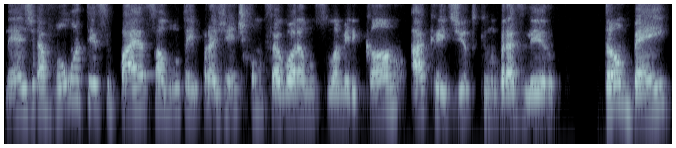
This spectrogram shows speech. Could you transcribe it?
né? Já vão antecipar essa luta aí para gente, como foi agora no sul-americano. Acredito que no brasileiro também.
